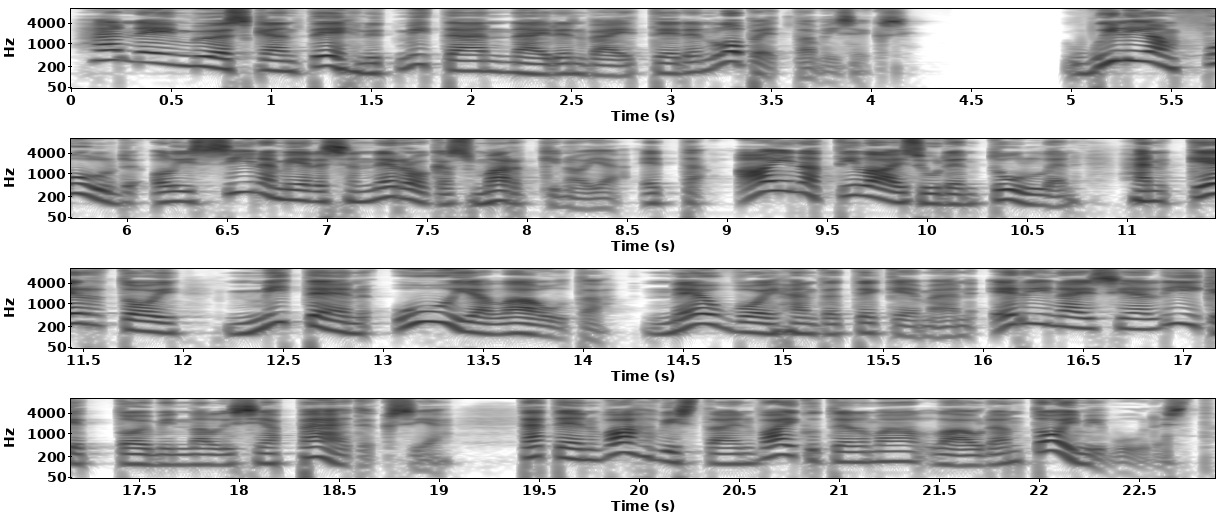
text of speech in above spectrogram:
hän ei myöskään tehnyt mitään näiden väitteiden lopettamiseksi. William Fuld oli siinä mielessä nerokas markkinoija, että aina tilaisuuden tullen hän kertoi, miten uuja lauta neuvoi häntä tekemään erinäisiä liiketoiminnallisia päätöksiä, täten vahvistaen vaikutelmaa laudan toimivuudesta.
